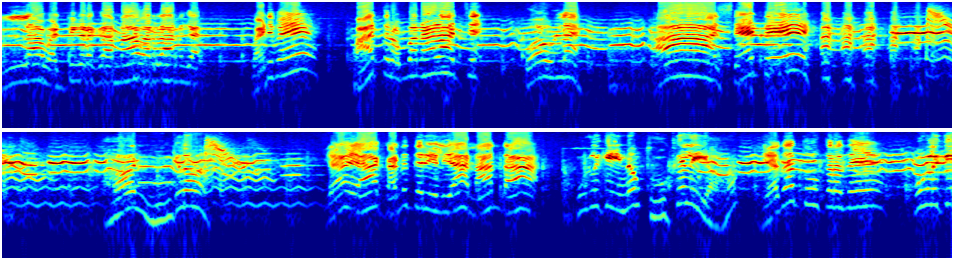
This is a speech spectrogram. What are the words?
எல்லாம் வட்டி கிடக்காரனா வர்றானுங்க. வடிவே பார்த்து ரொம்ப நாள் ஆச்சு போ உள்ள. ஆ சேட்டு. நீங்களா? ஏயா கண்ணு தெரியலையா? நான் தான். உங்களுக்கு இன்னும் தூக்கலையா? எதை தூக்குறது? உங்களுக்கு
